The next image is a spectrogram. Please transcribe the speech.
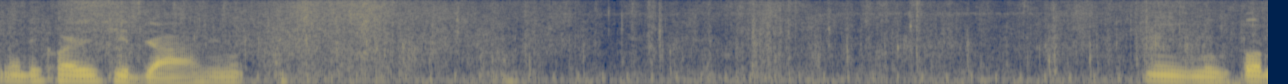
ไม่ได้ค่อยได้ฉีดยาทีนี้นี่หนึ่งต้น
